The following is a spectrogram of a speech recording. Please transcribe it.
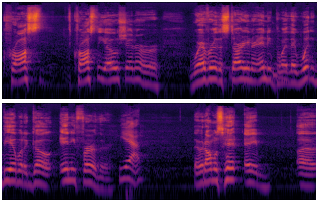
cross cross the ocean or wherever the starting or ending point, they wouldn't be able to go any further. Yeah. They would almost hit a uh,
